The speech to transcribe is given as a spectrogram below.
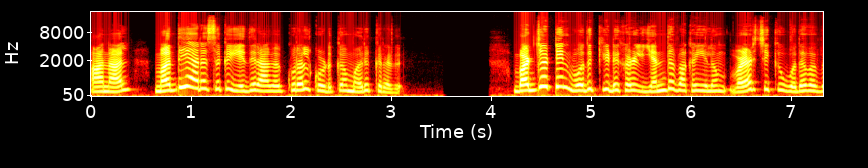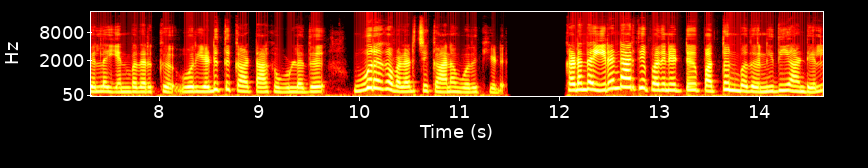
ஆனால் மத்திய அரசுக்கு எதிராக குரல் கொடுக்க மறுக்கிறது. பட்ஜெட்டின் ஒதுக்கீடுகள் எந்த வகையிலும் வளர்ச்சிக்கு உதவவில்லை என்பதற்கு ஒரு எடுத்துக்காட்டாக உள்ளது ஊரக வளர்ச்சிக்கான ஒதுக்கீடு. கடந்த இரண்டாயிரத்தி பதினெட்டு பத்தொன்பது நிதியாண்டில்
